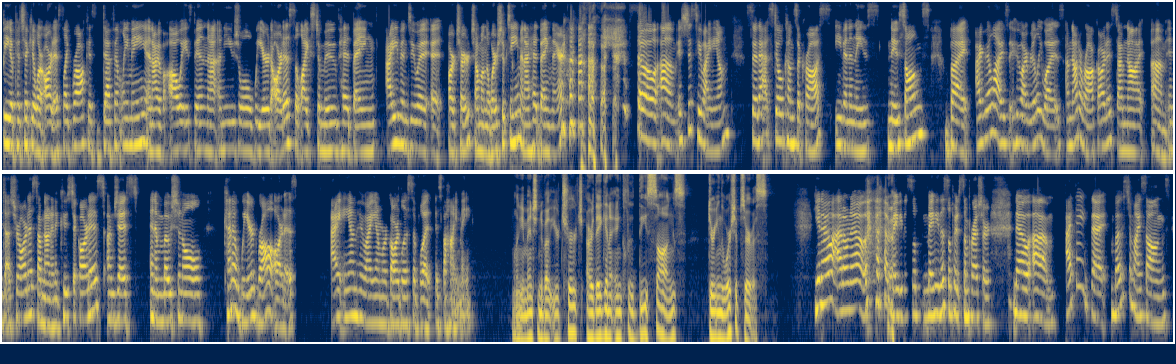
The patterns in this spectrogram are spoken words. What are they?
be a particular artist. Like rock is definitely me, and I've always been that unusual, weird artist that likes to move, headbang. I even do it at our church. I'm on the worship team, and I headbang there. so um, it's just who I am. So that still comes across even in these new songs. But I realized that who I really was. I'm not a rock artist. I'm not um, industrial artist. I'm not an acoustic artist. I'm just an emotional, kind of weird raw artist. I am who I am regardless of what is behind me. Well, you mentioned about your church. Are they going to include these songs during the worship service? You know, I don't know. maybe this will maybe this will put some pressure. No, um, I think that most of my songs,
